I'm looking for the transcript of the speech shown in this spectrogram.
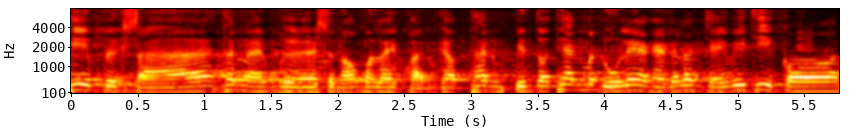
ที่ปรึกษาท่านนายอำเภอสนองมาลัยขวัญครับ ท่านเป็นตัวแทนมาดูแลให้กำลังใจไว้ที่กร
